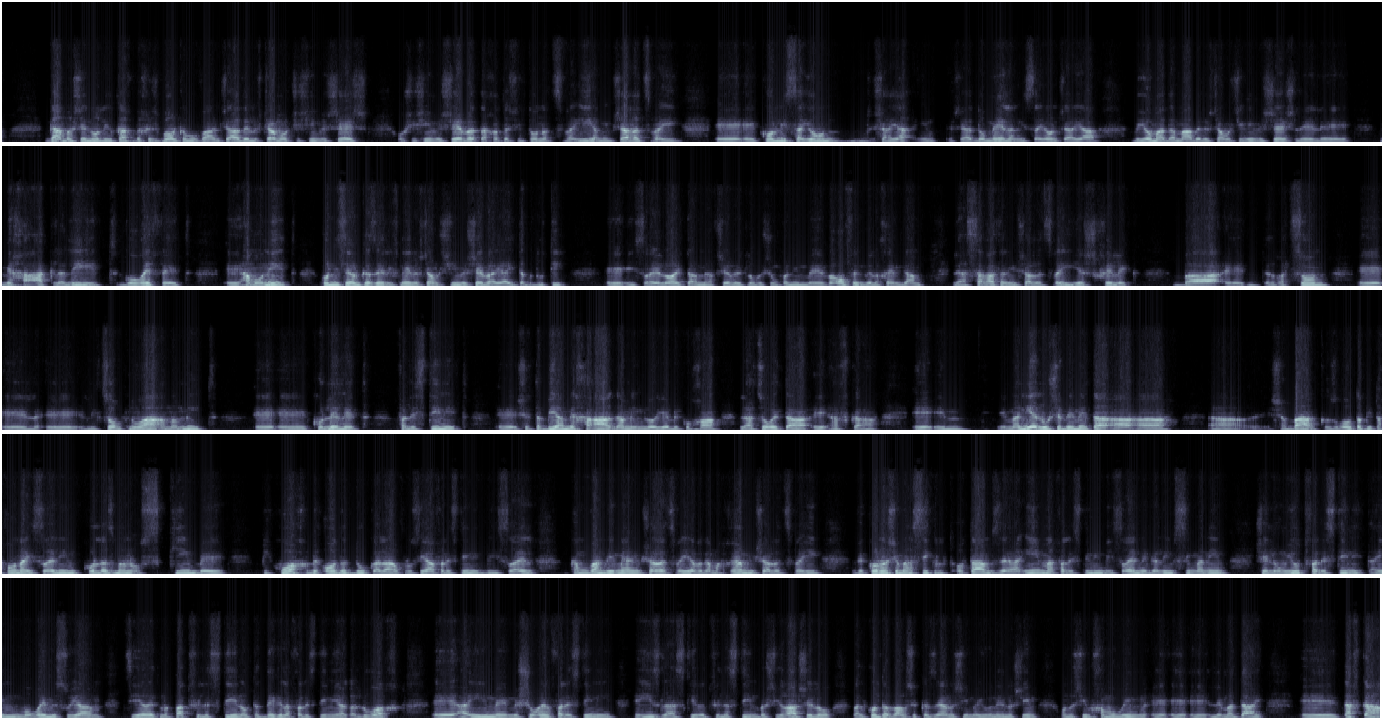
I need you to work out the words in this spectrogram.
גם מה שאינו נלקח בחשבון כמובן, שעד 1966 או 67, תחת השלטון הצבאי, הממשל הצבאי, אה, אה, כל ניסיון שהיה, שהיה דומה לניסיון שהיה ביום האדמה ב-1976 למחאה כללית, גורפת, אה, המונית, כל ניסיון כזה לפני 1967 היה התאבדותי. ישראל לא הייתה מאפשרת לו בשום פנים ואופן, ולכן גם להסרת הממשל הצבאי, יש חלק ברצון אה, אה, אה, ליצור תנועה עממית כוללת, פלסטינית, שתביע מחאה, גם אם לא יהיה בכוחה לעצור את ההפקעה. מעניין הוא שבאמת השב"כ, זרועות הביטחון הישראלים, כל הזמן עוסקים בפיקוח מאוד הדוק על האוכלוסייה הפלסטינית בישראל, כמובן בימי הממשל הצבאי, אבל גם אחרי הממשל הצבאי, וכל מה שמעסיק אותם זה האם הפלסטינים בישראל מגלים סימנים של לאומיות פלסטינית, האם מורה מסוים צייר את מפת פלסטין או את הדגל הפלסטיני על הלוח, האם אה, משורר פלסטיני העז להזכיר את פלסטין בשירה שלו, ועל כל דבר שכזה אנשים היו נענשים, עונשים חמורים אה, למדי. דווקא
